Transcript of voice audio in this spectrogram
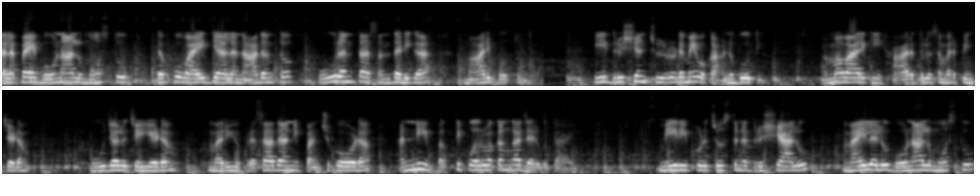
తలపై బోనాలు మోస్తూ డప్పు వాయిద్యాల నాదంతో ఊరంతా సందడిగా మారిపోతుంది. ఈ దృశ్యం చూడడమే ఒక అనుభూతి. అమ్మవారికి హారతులు సమర్పించడం పూజలు చేయడం మరియు ప్రసాదాన్ని పంచుకోవడం అన్నీ భక్తిపూర్వకంగా జరుగుతాయి. మీరు ఇప్పుడు చూస్తున్న దృశ్యాలు మహిళలు బోనాలు మోస్తూ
